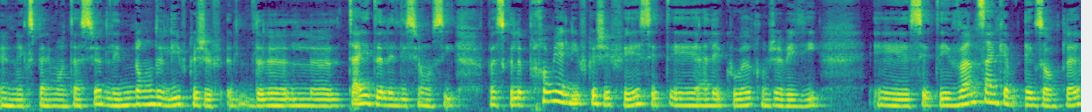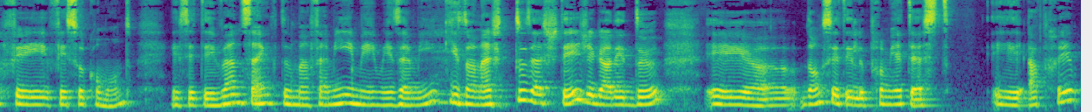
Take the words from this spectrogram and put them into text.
une, expérimentation les noms de livres que je de le, taille de l'édition aussi. Parce que le premier livre que j'ai fait, c'était à l'école, comme j'avais dit. Et c'était 25 exemplaires faits fait sur commande. Et c'était 25 de ma famille et mes, mes amis qui en ont tous acheté. J'ai gardé deux. Et euh, donc, c'était le premier test. Et après,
